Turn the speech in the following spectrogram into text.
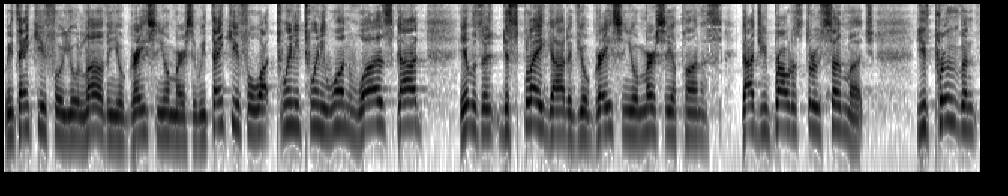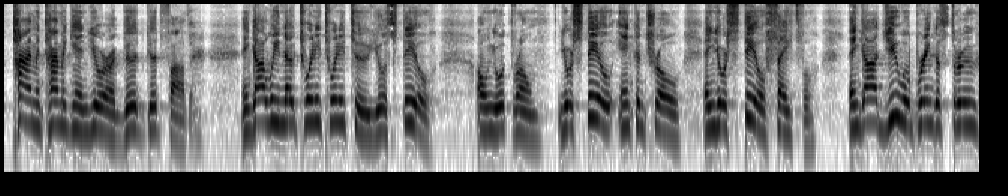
We thank you for your love and your grace and your mercy. We thank you for what 2021 was, God. It was a display, God, of your grace and your mercy upon us. God, you brought us through so much. You've proven time and time again you are a good, good Father. And God, we know 2022, you're still on your throne. You're still in control and you're still faithful. And God, you will bring us through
